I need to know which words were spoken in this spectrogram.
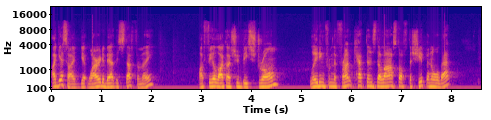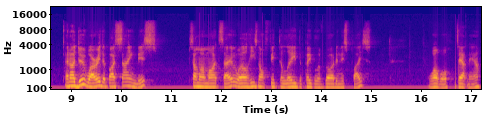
I guess I get worried about this stuff for me. I feel like I should be strong, leading from the front, captain's the last off the ship, and all that. And I do worry that by saying this, someone might say, well, he's not fit to lead the people of God in this place. Well, well, it's out now.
